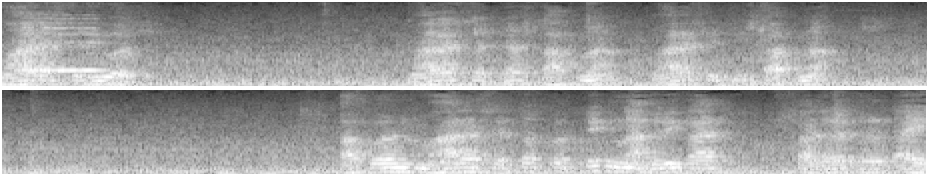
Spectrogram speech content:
महाराष्ट्र दिवस. महाराष्ट्राच्या स्थापना महाराष्ट्राची स्थापना. आपण महाराष्ट्राचा प्रत्येक नागरिक आज साजरा करत आहे.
